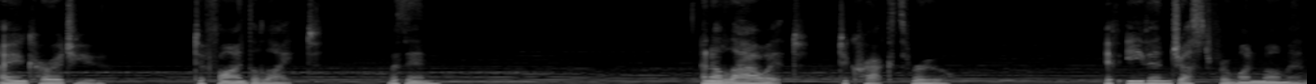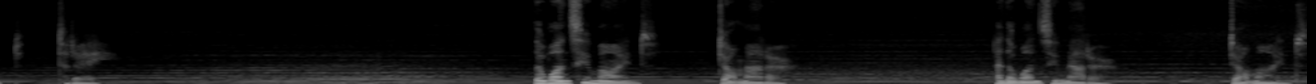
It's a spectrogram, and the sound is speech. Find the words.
I encourage you to find the light within and allow it to crack through, if even just for one moment today. The ones who mind don't matter, and the ones who matter don't mind.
